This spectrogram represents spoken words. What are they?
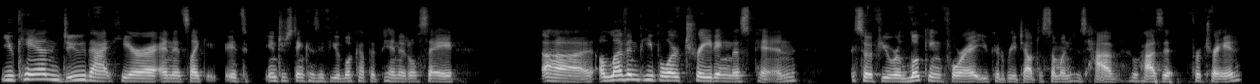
you can do that here and it's like it's interesting because if you look up a pin it'll say uh, 11 people are trading this pin so if you were looking for it you could reach out to someone who's have who has it for trade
